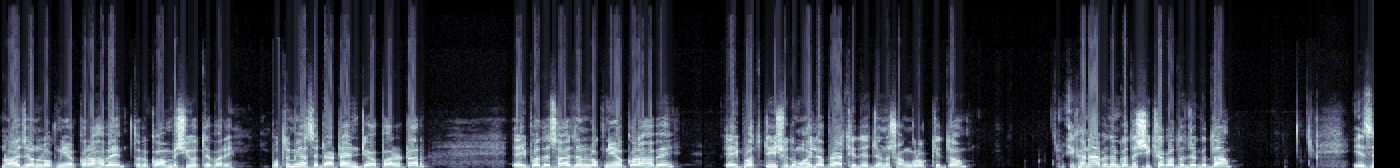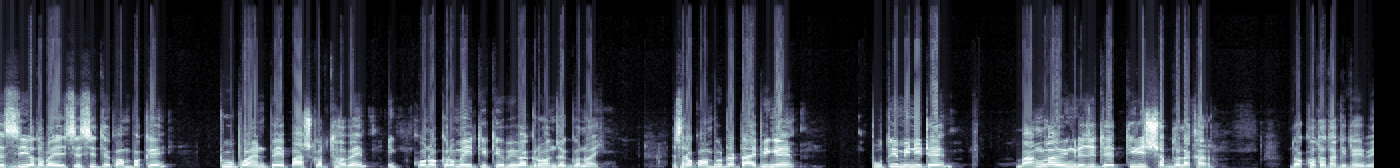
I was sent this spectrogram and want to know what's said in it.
নয়জন লোক নিয়োগ করা হবে, তবে কম বেশি হতে পারে। প্রথমেই আছে ডাটা এন্ট্রি অপারেটর এই পদে ছয়জন লোক নিয়োগ করা হবে। এই পদটি শুধু মহিলা প্রার্থীদের জন্য সংরক্ষিত। এখানে আবেদন করতে শিক্ষাগত যোগ্যতা, এসএসসি অথবা এইচএসসিতে কমপক্ষে টু পয়েন্ট পেয়ে পাশ করতে হবে। কোনো ক্রমেই তৃতীয় বিভাগ গ্রহণযোগ্য নয়। এছাড়াও কম্পিউটার টাইপিংয়ে প্রতি মিনিটে বাংলা ও ইংরেজিতে তিরিশ শব্দ লেখার দক্ষতা থাকিতে হইবে।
